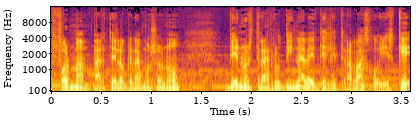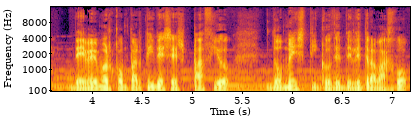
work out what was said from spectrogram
forman parte, lo queramos o no, de nuestra rutina de teletrabajo. Y es que debemos compartir ese espacio doméstico de teletrabajo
